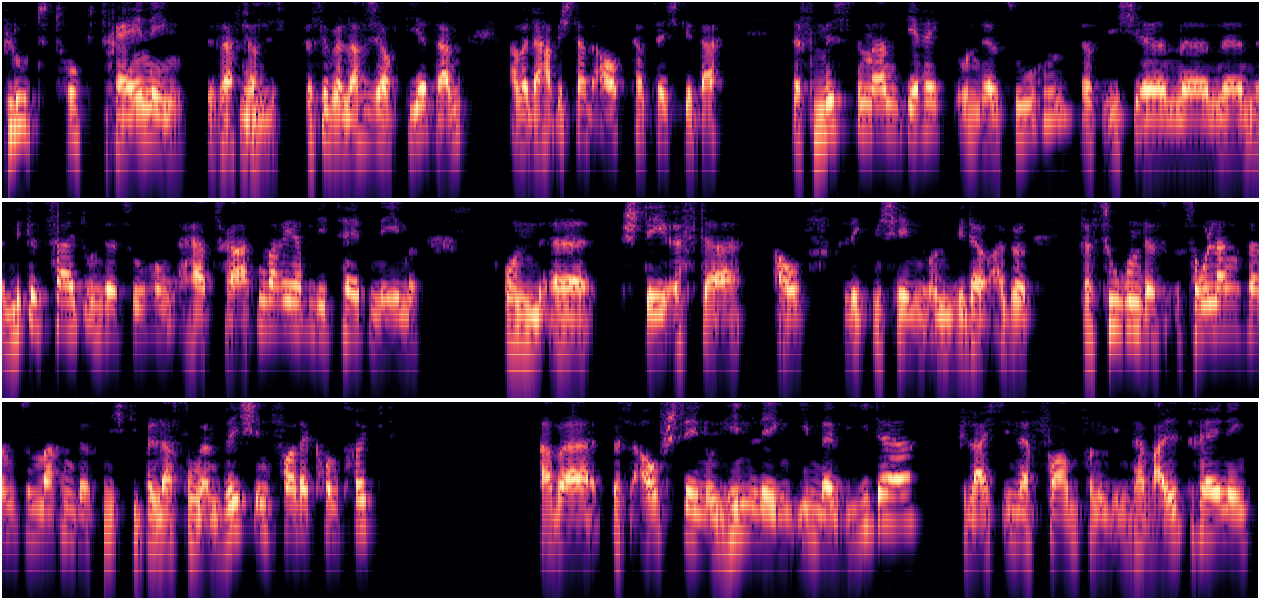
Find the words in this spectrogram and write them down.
Blutdrucktraining gesagt mhm. hast. Ich, das überlasse ich auch dir dann. Aber da habe ich dann auch tatsächlich gedacht, das müsste man direkt untersuchen, dass ich äh, eine, eine, eine Mittelzeituntersuchung Herzratenvariabilität nehme und äh, stehe öfter auf, leg mich hin und wieder, also versuchen das so langsam zu machen, dass nicht die Belastung an sich in Vordergrund rückt, aber das Aufstehen und Hinlegen immer wieder, vielleicht in der Form von einem Intervalltraining,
